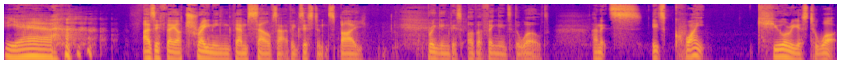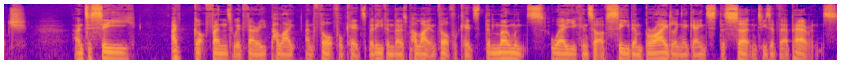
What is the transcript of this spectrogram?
Yeah. As if they are training themselves out of existence by bringing this other thing into the world. And it's it's quite curious to watch and to see I've got friends with very polite and thoughtful kids, but even those polite and thoughtful kids, the moments where you can sort of see them bridling against the certainties of their parents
